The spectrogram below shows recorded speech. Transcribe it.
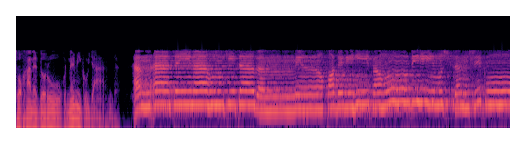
سخن دروغ نمی‌گویند. ام آتیناهم کتابا من قبله فهم به مستمسکون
